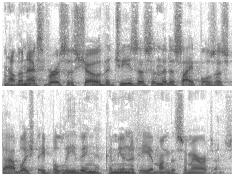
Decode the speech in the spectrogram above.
Now, the next verses show that Jesus and the disciples established a believing community among the Samaritans.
